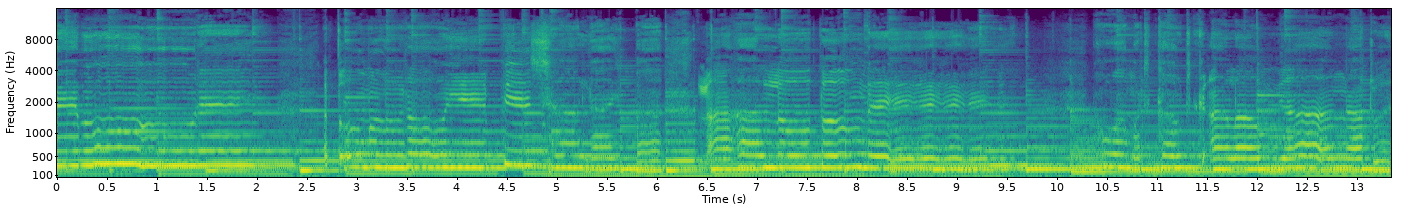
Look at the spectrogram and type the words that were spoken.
ခဲ့ဘူးတဲ့အတော်မလို့တော့ရင်ပြချလိုက်ပါငါလို့သုံးတယ်ဟိုအမတ်ကောက်ကာလောင်ညာငါတို့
